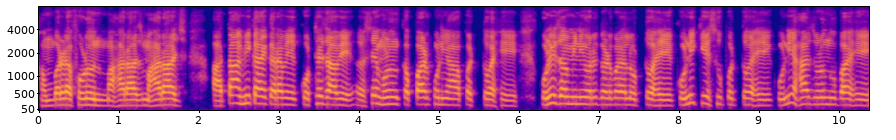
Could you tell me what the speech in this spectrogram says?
हंबरडा फोडून "महाराज, महाराज, आता आम्ही काय करावे? कोठे जावे?" असे म्हणून कपाळ कोणी आपटतो आहे, कोणी जमिनीवर गडबडा लोटतो आहे, कोणी केस उपटतो आहे, कोणी हात जोडून उभा आहे.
